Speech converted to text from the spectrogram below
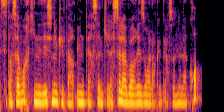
c'est un savoir qui n'est détenu que par une personne qui est la seule à avoir raison alors que personne ne la croit.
